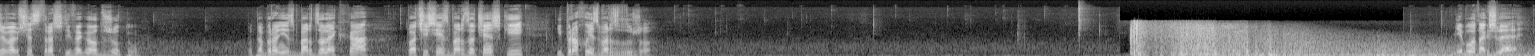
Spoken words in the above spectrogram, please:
Spodziewam się straszliwego odrzutu. Bo ta broń jest bardzo lekka, pocisk jest bardzo ciężki i prochu jest bardzo dużo. Nie było tak źle.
